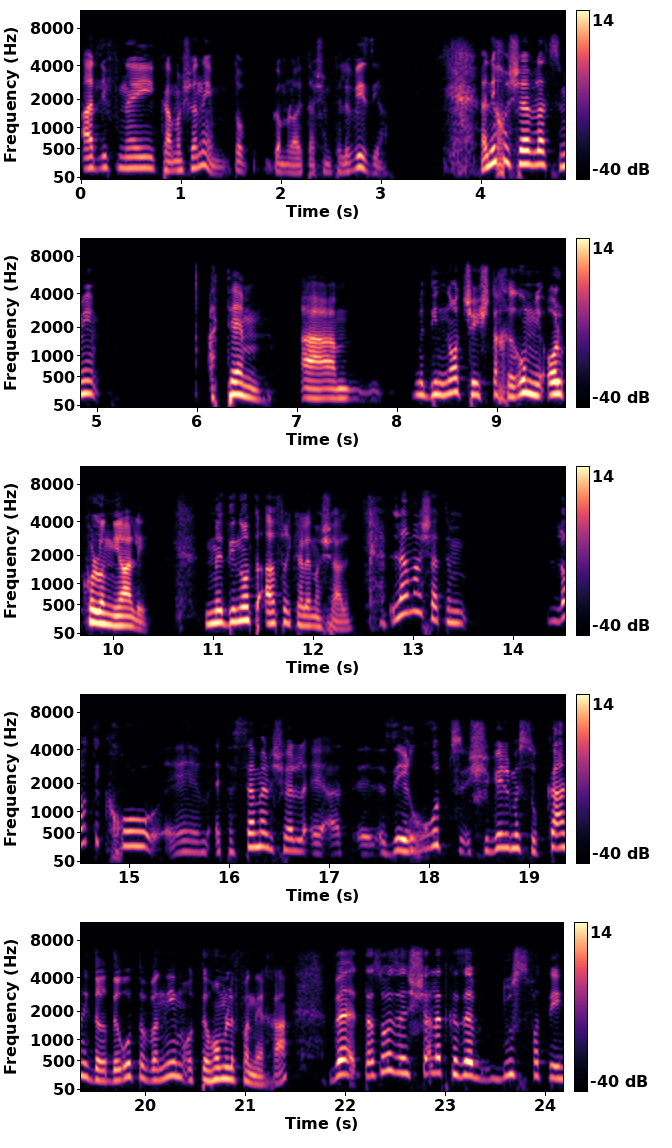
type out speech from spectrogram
עד לפני כמה שנים. טוב, גם לא הייתה שם טלוויזיה. אני חושב לעצמי, אתם, המדינות שהשתחררו מעול קולוניאלי, מדינות אפריקה למשל, למה שאתם לא תיקחו אה, את הסמל של אה, אה, זהירות, שביל מסוכן, הידרדרות אבנים או תהום לפניך ותעשו איזה שלט כזה דו-שפתי,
